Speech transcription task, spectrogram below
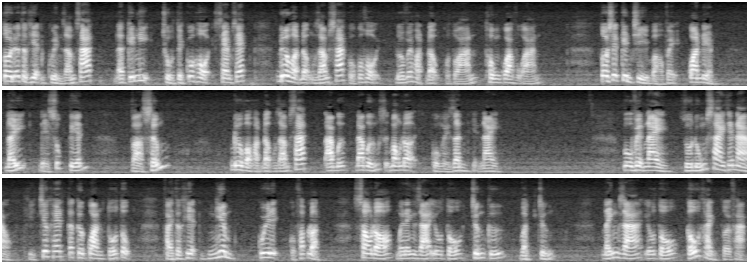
tôi đã thực hiện quyền giám sát, đã kiến nghị Chủ tịch Quốc hội xem xét đưa hoạt động giám sát của Quốc hội đối với hoạt động của tòa án thông qua vụ án. Tôi sẽ kiên trì bảo vệ quan điểm đấy để xúc tiến và sớm đưa vào hoạt động giám sát đáp ứng, đáp ứng sự mong đợi của người dân hiện nay. Vụ việc này dù đúng sai thế nào thì trước hết các cơ quan tố tụng phải thực hiện nghiêm quy định của pháp luật, sau đó mới đánh giá yếu tố chứng cứ, vật chứng, đánh giá yếu tố cấu thành tội phạm.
